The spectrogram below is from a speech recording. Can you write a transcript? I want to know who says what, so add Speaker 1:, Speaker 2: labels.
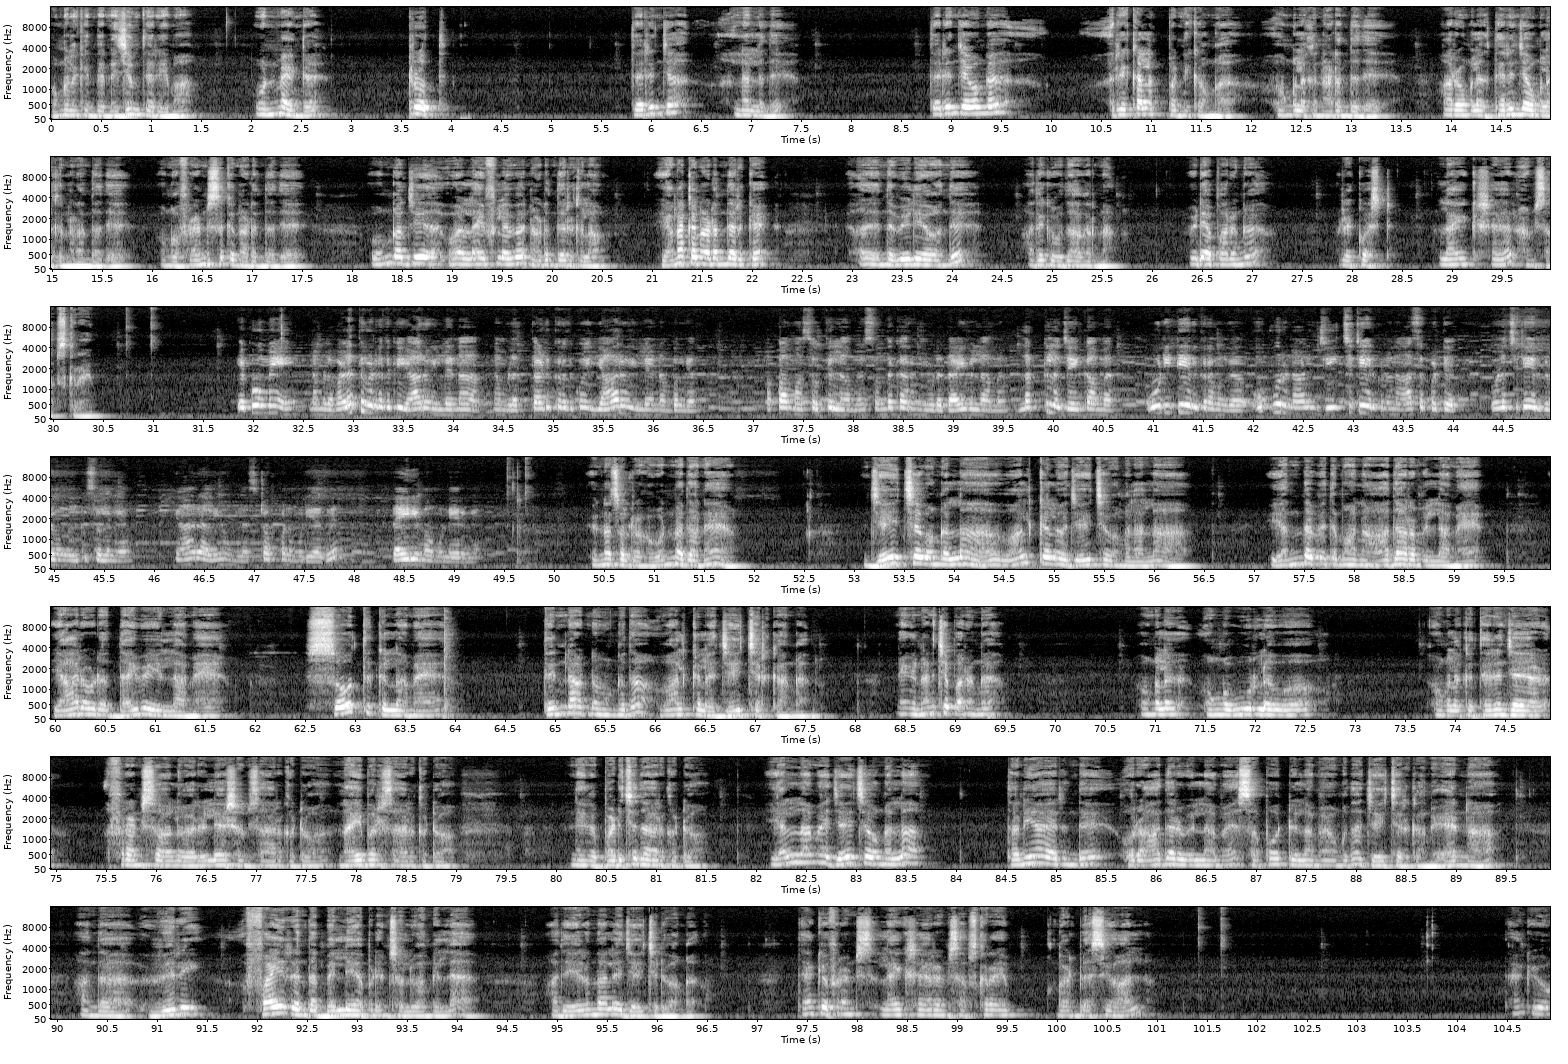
Speaker 1: உங்களுக்கு இந்த நிஜம் தெரியுமா? உண்மைங்க ட்ரூத் தெரிஞ்சால் நல்லது. தெரிஞ்சவங்க ரிகலெக்ட் பண்ணிக்கோங்க. உங்களுக்கு நடந்தது. ஆர் உங்களுக்கு தெரிஞ்சவங்களுக்கு நடந்தது. உங்கள் ஃப்ரெண்ட்ஸுக்கு நடந்தது. உங்கள் ஜி லைஃப்லவே நடந்திருக்கலாம். எனக்கு நடந்திருக்கு. அது இந்த வீடியோ வந்து அதுக்கு உதாகரணம் வீடியோ பாருங்கள் request like share and subscribe
Speaker 2: எப்பவுமே நம்மளை வளர்த்து விடுறதுக்கு யாரும் இல்லைன்னா நம்மளை தடுக்கிறதுக்கும் யாரும் இல்லைன்னு நம்புங்க. அப்பா அம்மா சொத்து இல்லாம சொந்தக்காரங்களோட தயவு இல்லாம லக்குல ஜெயிக்காம ஓடிட்டே இருக்கிறவங்க ஒவ்வொரு நாளும் ஜெயிச்சுட்டே இருக்கணும்னு ஆசைப்பட்டு உழைச்சிட்டே இருக்கிறவங்களுக்கு சொல்லுங்க. யாராலையும் உங்களை ஸ்டாப் பண்ண முடியாது. தைரியமா முன்னேறுங்க.
Speaker 1: என்ன சொல்கிறாங்க உண்மை தானே ஜெயித்தவங்கெல்லாம் வாழ்க்கையில் ஜெயித்தவங்களெல்லாம் எந்த விதமான ஆதாரம் இல்லாமல் யாரோட தயவு இல்லாமல் சோத்துக்கு இல்லாமல் திண்டாடினவங்க தான் வாழ்க்கையில் ஜெயிச்சிருக்காங்க. நீங்கள் நினச்சி பாருங்கள் உங்களை உங்கள் ஊரில் உங்களுக்கு தெரிஞ்ச ஃப்ரெண்ட்ஸாக ரிலேஷன்ஸாக இருக்கட்டும் நைபர்ஸாக இருக்கட்டும் நீங்கள் படித்ததாக இருக்கட்டும் எல்லாமே ஜெயித்தவங்கெல்லாம் தனியாக இருந்து ஒரு ஆதரவு இல்லாமல் சப்போர்ட் இல்லாமல் அவங்க தான் ஜெயிச்சிருக்காங்க. ஏன்னா அந்த வெறி ஃபயர் இந்த பெல்லி அப்படின்னு சொல்லுவாங்கல்ல அது இருந்தாலே ஜெயிச்சிடுவாங்க. Thank you friends like share and subscribe God bless you all thank you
